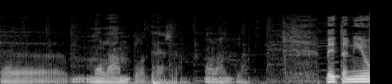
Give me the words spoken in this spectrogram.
eh, molt ampla a casa molt ampla Bé, teniu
